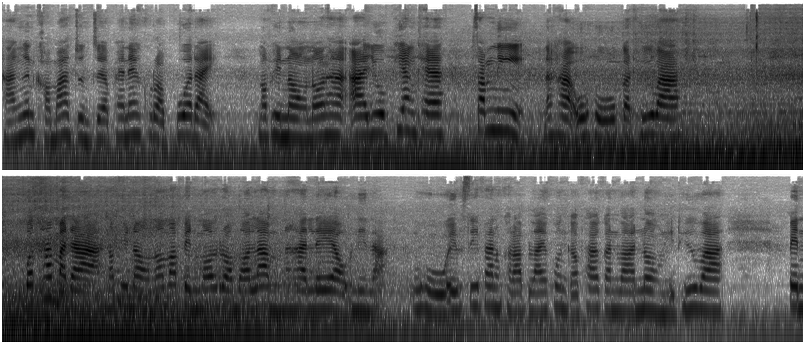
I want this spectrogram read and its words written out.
หาเงินเข้ามาจุนเจือภายในครอบครัวได้ เนาะพี่น้องเนาะนะคะอายุเพียงแค่ซ้ำนี้นะคะโอ้โหก็ถือว่าบ่ธรรมดาเนาะพี่น้องเนาะมาเป็นมอรอมอล่ำนะคะแล้วนี่แหละโอ้โหเอฟซีแฟนคลับหลายคนกับพากันว่าน้องนี่ถือว่าเป็น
